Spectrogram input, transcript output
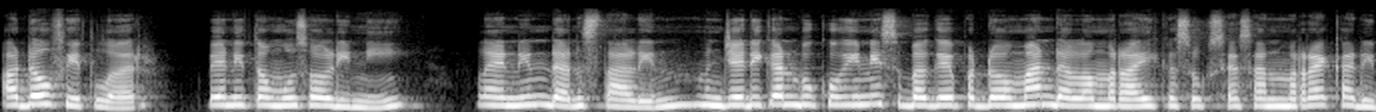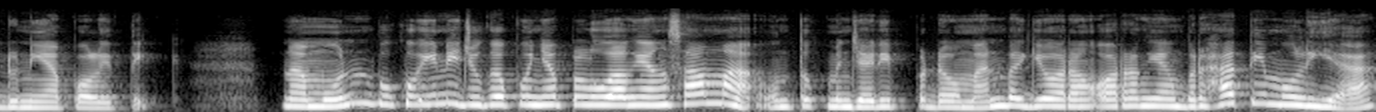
Adolf Hitler, Benito Mussolini, Lenin, dan Stalin menjadikan buku ini sebagai pedoman dalam meraih kesuksesan mereka di dunia politik. Namun, buku ini juga punya peluang yang sama untuk menjadi pedoman bagi orang-orang yang berhati mulia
